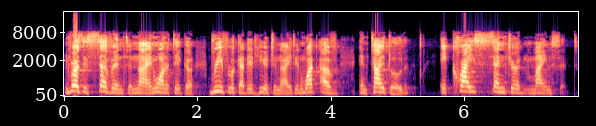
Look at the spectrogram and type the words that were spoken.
In verses 7 to 9, I want to take a brief look at it here tonight in what I've entitled A Christ Centered Mindset.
